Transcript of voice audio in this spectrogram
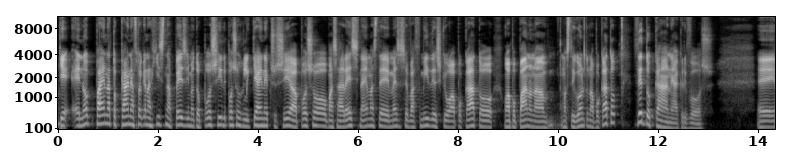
Και ενώ πάει να το κάνει αυτό και να αρχίσει να παίζει με το πόσο, είναι, πόσο γλυκιά είναι εξουσία, πόσο μας αρέσει να είμαστε μέσα σε βαθμίδες και ο από κάτω, ο από πάνω να μας τηγώνει τον από κάτω, δεν το κάνει ακριβώς. Ε,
